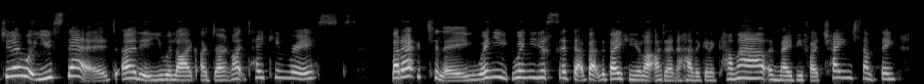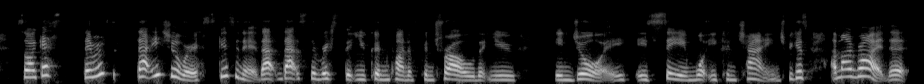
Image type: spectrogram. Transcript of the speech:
do you know what you said earlier? You were like, I don't like taking risks. But actually when you when you just said that about the baking you're like i don't know how they're going to come out and maybe if i change something. So i guess there is that is your risk isn't it? That that's the risk that you can kind of control that you enjoy is seeing what you can change. Because am i right that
